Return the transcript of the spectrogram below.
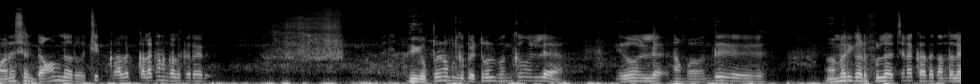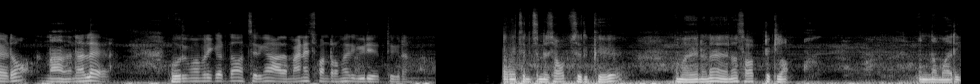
மனுஷன் டாமினர் வச்சு கல கலக்கணம் கலக்கிறாரு. இதுக்கப்புறம் நம்மளுக்கு பெட்ரோல் பங்க்கும் இல்லை எதுவும் இல்லை. நம்ம வந்து மெமரி கார்டு ஃபுல்லாக வச்சுன்னா கதை கந்தலாயிடும். நான் அதனால் ஒரு மெமரி கார்டு தான் வச்சுருக்கேன். அதை மேனேஜ் பண்ணுற மாதிரி வீடியோ எடுத்துக்கிறேன். சின்ன சின்ன ஷாப்ஸ் இருக்குது நம்ம என்னென்னா எதனா சாப்பிட்டுக்கலாம். அந்த மாதிரி.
